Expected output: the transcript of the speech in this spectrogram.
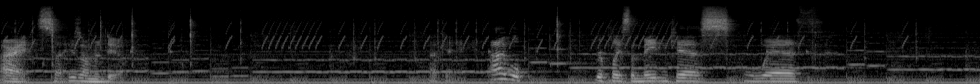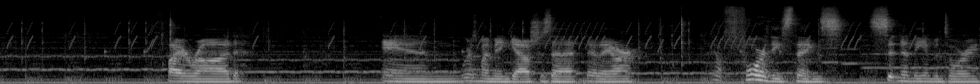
Alright, so here's what I'm gonna do. I will replace the Maiden Kiss with Fire Rod. And where's my Main Gauches at? There they are. I got four of these things sitting in the inventory.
